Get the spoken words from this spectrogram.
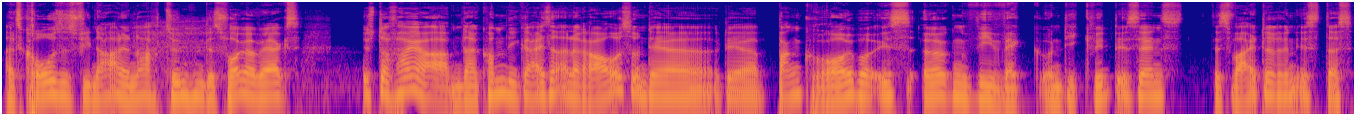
als großes Finale nach Zünden des Feuerwerks ist der Feierabend. Da kommen die Geiseln alle raus und der, der Bankräuber ist irgendwie weg. Und die Quintessenz des Weiteren ist, dass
